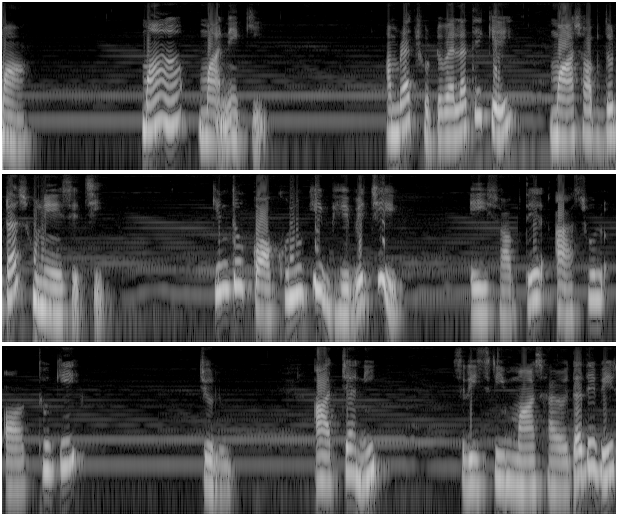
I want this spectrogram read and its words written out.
মা। মা মানে কি? আমরা ছোটবেলা থেকেই মা শব্দটা শুনে এসেছি। কিন্তু কখনো কি ভেবেছি এই শব্দের আসল অর্থ কি? চলুন, আজ জানি শ্রী শ্রী মা সারদা দেবীর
